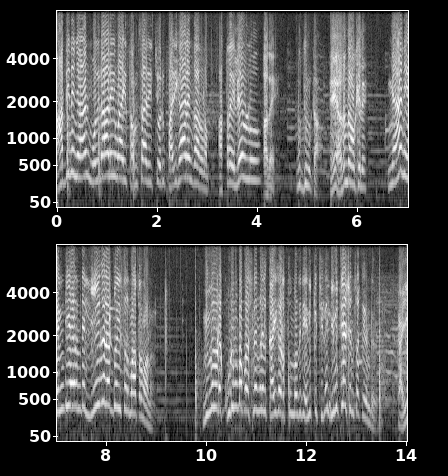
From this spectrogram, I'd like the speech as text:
അതിന് ഞാൻ മുതലാളിയുമായി സംസാരിച്ച് ഒരു പരിഹാരം കാണണം. അത്രയല്ലേ ഉള്ളൂ? അതെ. ബുദ്ധിമുട്ടാ. ഏ അതെന്താ വക്കീലേ? ഞാൻ എൻ ഡി ആറിന്റെ ലീഗൽ അഡ്വൈസർ മാത്രമാണ്. നിങ്ങളുടെ കുടുംബ പ്രശ്നങ്ങളിൽ കൈ കടത്തുന്നതിന് എനിക്ക് ചില ലിമിറ്റേഷൻസ് ഒക്കെ ഉണ്ട്. കൈ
